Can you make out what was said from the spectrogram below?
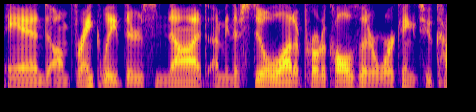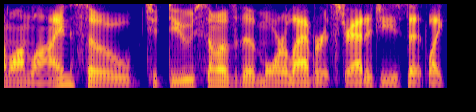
And um, frankly, there's not, I mean, there's still a lot of protocols that are working to come online. So to do some of the more elaborate strategies that like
